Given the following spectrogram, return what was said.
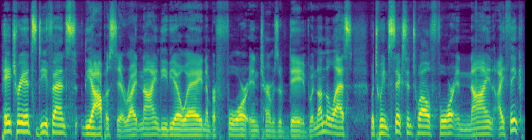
Patriots defense, the opposite, right? Nine DVOA, number four in terms of Dave. But nonetheless, between six and 12, four and nine, I think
